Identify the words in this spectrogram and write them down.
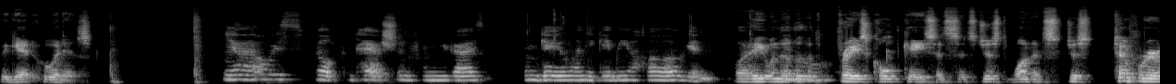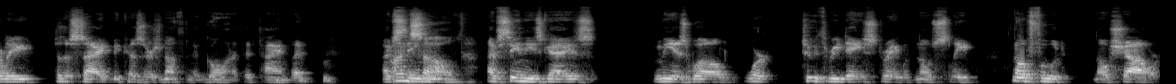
we get who it is. Yeah, I always felt compassion from you guys, from Galen. He gave me a hug, and Well, I hate when the, the, the phrase cold case, it's it's just one that's just temporarily to the side because there's nothing to go on at the time. But I've seen I've seen these guys, me as well, work two, three days straight with no sleep, no food, no shower.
